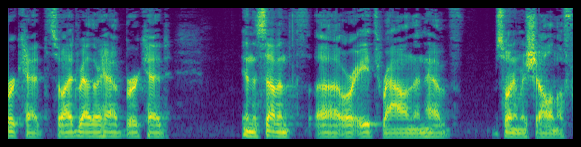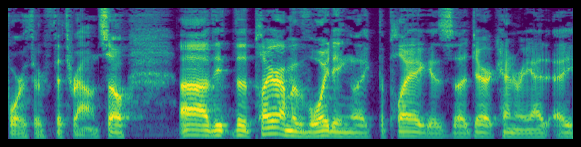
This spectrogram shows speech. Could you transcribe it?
Burkhead. So I'd rather have Burkhead in the seventh uh, or eighth round than have Sony Michel in the fourth or fifth round. So uh, the the player I'm avoiding like the plague is Derrick Henry. I, I,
